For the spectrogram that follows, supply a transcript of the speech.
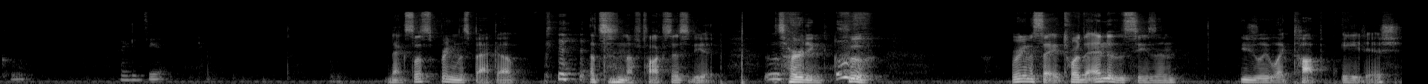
Cool. I can see it. Next, let's bring this back up. That's enough toxicity. It's hurting. We're gonna say toward the end of the season, usually like top eight ish.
